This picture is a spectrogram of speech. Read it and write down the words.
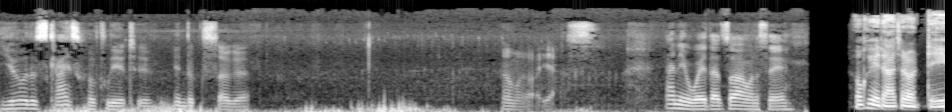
yo, the sky's so clear too. It looks so good. Oh my god, yes. Anyway, that's all I want to say. Okay ဒါကျတော့ day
